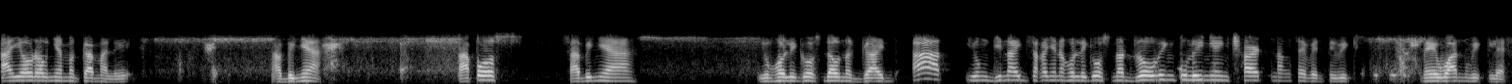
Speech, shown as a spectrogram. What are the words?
Ayaw raw niya magkamali. Sabi niya. Tapos, sabi niya, yung Holy Ghost daw nag-guide at yung ginaid sa kanya ng Holy Ghost na drawing tuloy niya yung chart ng 70 weeks. May one week left.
